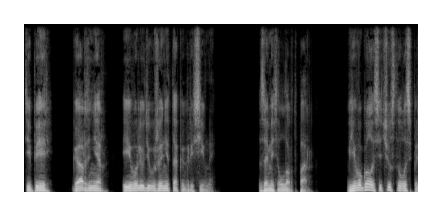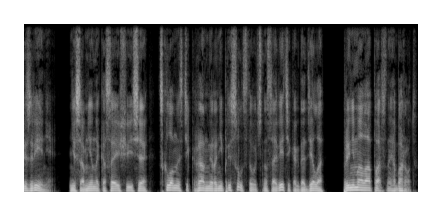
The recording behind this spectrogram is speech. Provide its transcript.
Теперь Гардинер и его люди уже не так агрессивны, заметил лорд Пар. В его голосе чувствовалось презрение, несомненно касающееся склонности Кранмера не присутствовать на совете, когда дело принимало опасный оборот.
